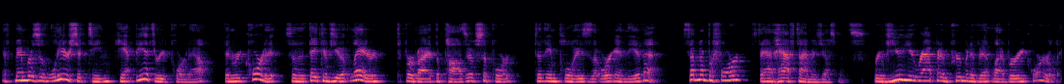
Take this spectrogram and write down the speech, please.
If members of the leadership team can't be at the report out, then record it so that they can view it later to provide the positive support to the employees that were in the event. Step number four is to have halftime adjustments. Review your rapid improvement event library quarterly.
